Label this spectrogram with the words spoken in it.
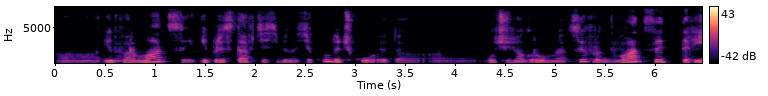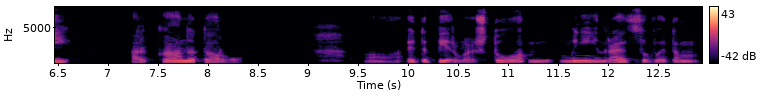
а, информации. И представьте себе на секундочку, это э, очень огромная цифра, 23 аркана Таро. А, это первое, что мне не нравится в этом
